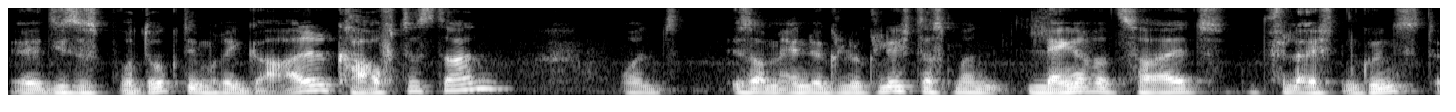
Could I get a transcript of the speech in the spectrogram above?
äh, dieses Produkt im Regal, kauft es dann und ist am Ende glücklich, dass man längere Zeit vielleicht ein günst,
